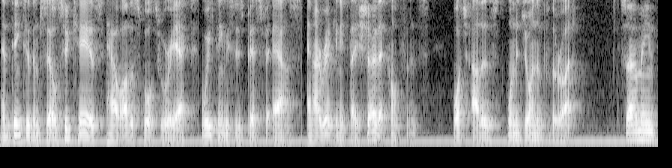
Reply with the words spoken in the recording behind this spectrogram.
and think to themselves, who cares how other sports will react? We think this is best for ours. And I reckon if they show that confidence, watch others want to join them for the ride. So, I mean,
